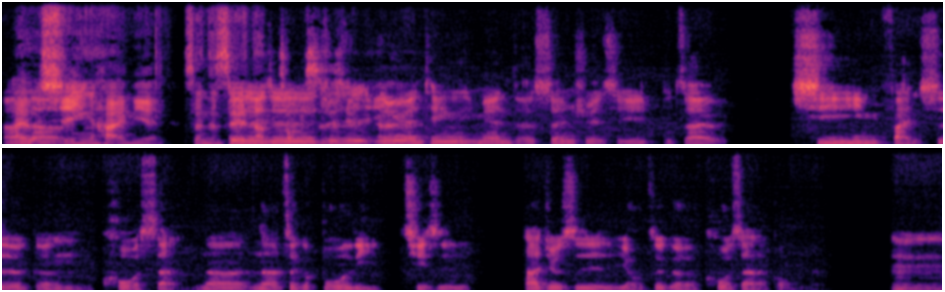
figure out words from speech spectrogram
还有吸音海绵，甚至直接当装饰品。就是音乐厅里面的声学其实不在吸音、反射跟扩散。那那这个玻璃其实它就是有这个扩散的功能。嗯嗯。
